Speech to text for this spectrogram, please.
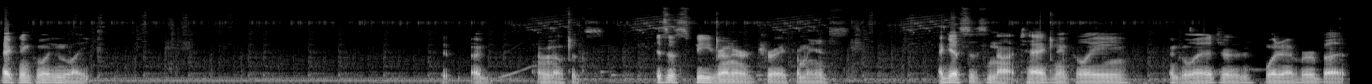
technically, like, it, I, I don't know if it's, it's a speedrunner trick, I mean, it's I guess it's not technically a glitch or whatever, but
